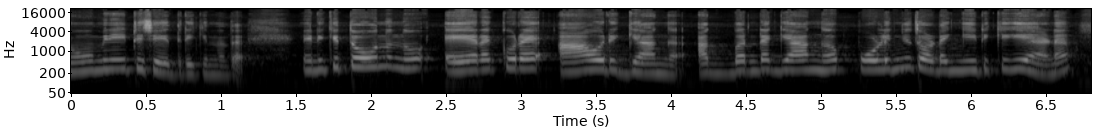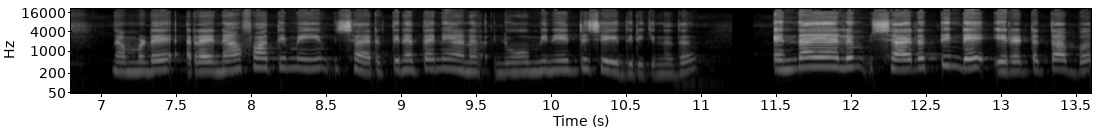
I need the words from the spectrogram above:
നോമിനേറ്റ് ചെയ്തിരിക്കുന്നത്. എനിക്ക് തോന്നുന്നു ഏറെക്കുറെ ആ ഒരു ഗ്യാങ് അക്ബറിന്റെ ഗ്യാങ് പൊളിഞ്ഞു തുടങ്ങിയിരിക്കുകയാണ്. നമ്മുടെ റെന ഫാത്തിമയും ശരത്തിനെ തന്നെയാണ് നോമിനേറ്റ് ചെയ്തിരിക്കുന്നത്. എന്തായാലും ശരത്തിന്റെ ഇരട്ടത്താപ്പ്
